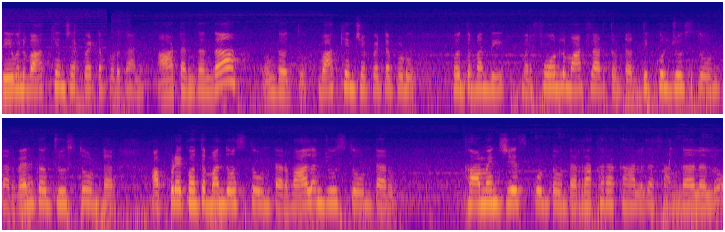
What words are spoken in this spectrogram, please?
దేవుని వాక్యం చెప్పేటప్పుడు కానీ ఆటంకంగా ఉండొద్దు. వాక్యం చెప్పేటప్పుడు కొంతమంది మరి ఫోన్లు మాట్లాడుతుంటారు దిక్కులు చూస్తూ ఉంటారు వెనకకు చూస్తూ ఉంటారు అప్పుడే కొంతమంది వస్తూ ఉంటారు వాళ్ళని చూస్తూ ఉంటారు కామెంట్స్ చేసుకుంటూ ఉంటారు. రకరకాలుగా సంఘాలలో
